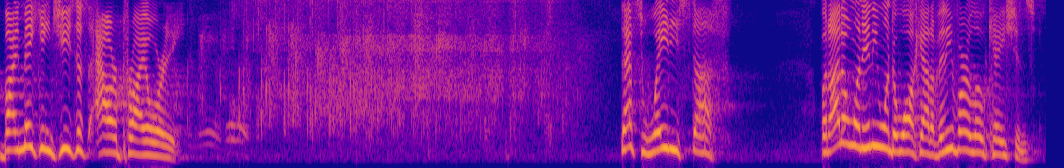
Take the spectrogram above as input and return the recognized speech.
by making Jesus our priority. That's weighty stuff. But I don't want anyone to walk out of any of our locations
